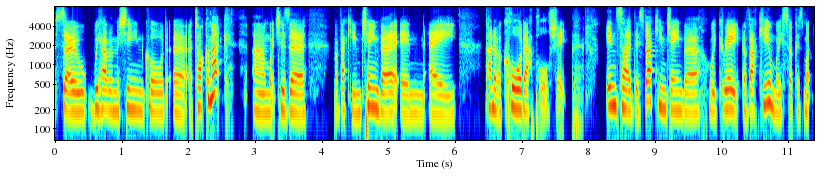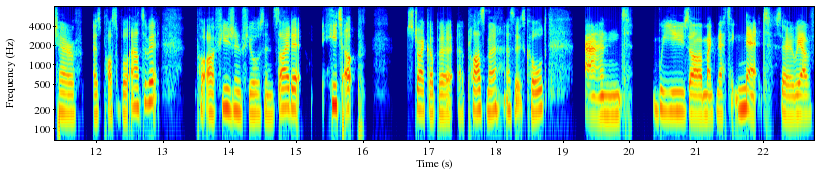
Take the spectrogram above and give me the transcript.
So we have a machine called a, a tokamak, um, which is a, a vacuum chamber in a kind of a cored apple shape. Inside this vacuum chamber, we create a vacuum. We suck as much air as possible out of it, put our fusion fuels inside it, heat up, strike up a, a plasma, as it's called, and we use our magnetic net. So we have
